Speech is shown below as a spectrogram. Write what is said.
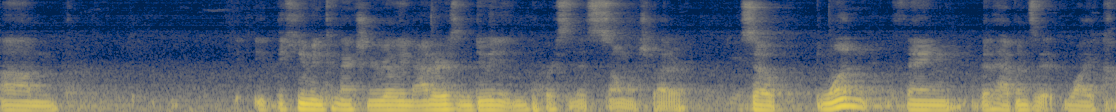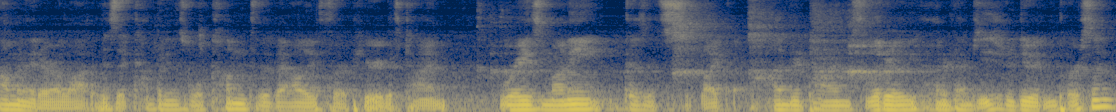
um, the human connection really matters, and doing it in person is so much better. So one thing that happens at Y Combinator a lot is that companies will come to the valley for a period of time, raise money because it's like a hundred times, literally hundred times easier to do it in person,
